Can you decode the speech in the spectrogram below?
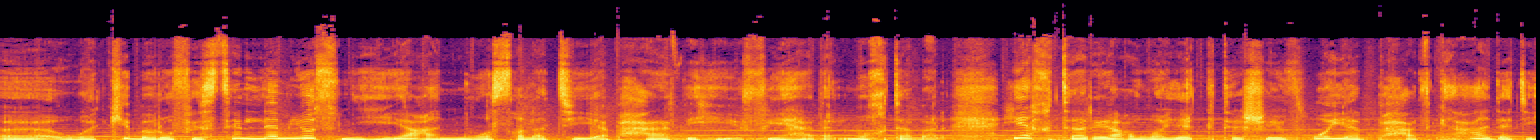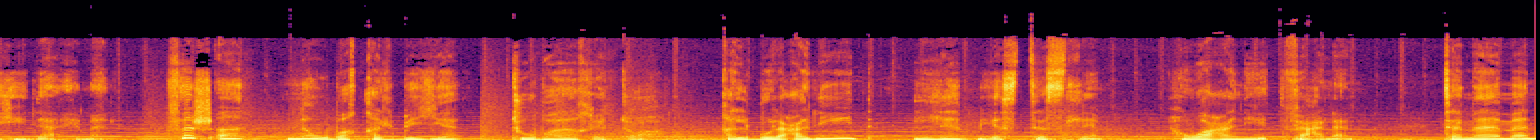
آه، وكبره في السن لم يثنه عن مواصلة أبحاثه في هذا المختبر. يخترع ويكتشف ويبحث كعادته دائما. فجأة نوبة قلبية تباغته. قلب العنيد لم يستسلم. هو عنيد فعلا. تماما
